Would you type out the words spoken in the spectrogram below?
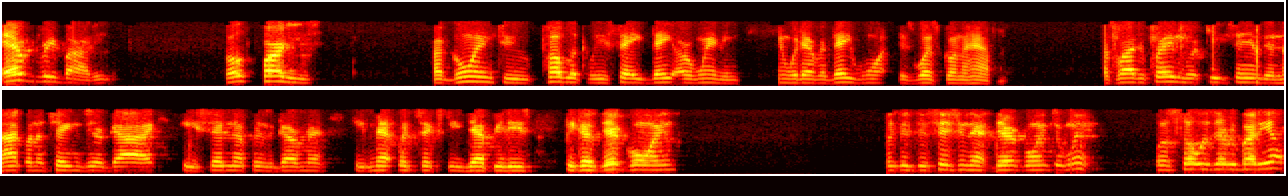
everybody, both parties, are going to publicly say they are winning, and whatever they want is what's going to happen. That's why the framework keeps saying they're not going to change their guy He's setting up his government. He met with 60 deputies because they're going with the decision that they're going to win. Well, so is everybody else.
